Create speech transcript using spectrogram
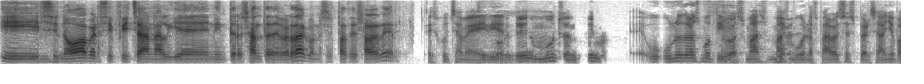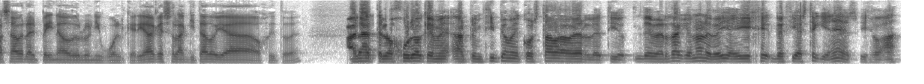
Y si no, a ver si fichan a alguien interesante de verdad con ese espacio salarial. Escúchame, Sí, Aiden. tienen mucho encima. eh, Uno de los motivos más, más Dime. buenos para los Spurs el año pasado era el peinado de Looney Walker. Y ahora que se lo ha quitado ya, ojito, ¿eh? Ahora te lo juro que me- al principio me costaba verle, tío. De verdad que no le veía y dije- decía, ¿este quién es? Y dijo, ah,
